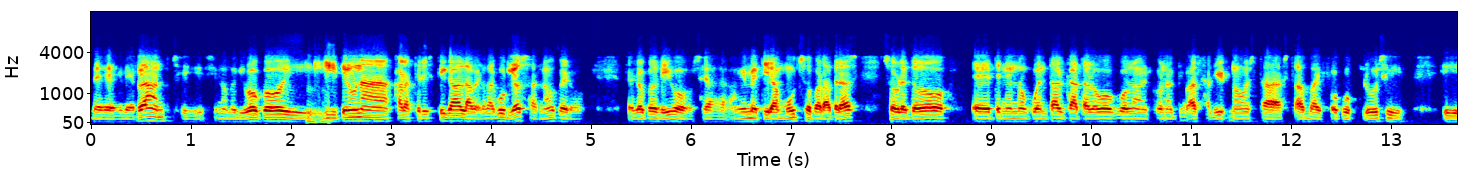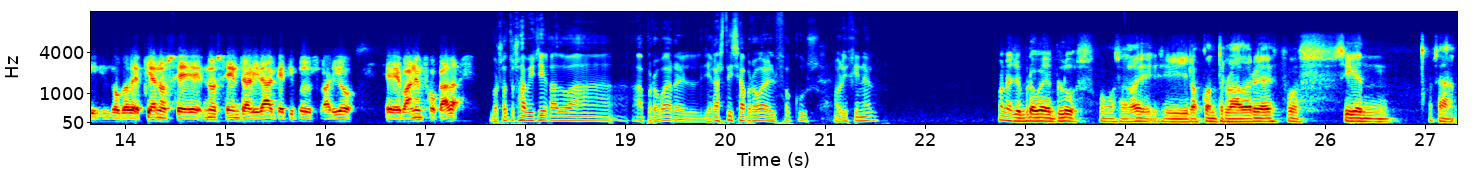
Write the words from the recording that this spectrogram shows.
de, RAM, si, no me equivoco, y, tiene unas características, la verdad, curiosas, ¿no? Pero es lo que os digo, o sea, a mí me tira mucho para atrás, sobre todo eh, teniendo en cuenta el catálogo con el, con el, que va a salir, ¿no? Esta, esta Focus Plus y, lo que decía, no sé, no sé en realidad qué tipo de usuario eh, van enfocadas. ¿Vosotros habéis llegado a, probar el, llegasteis a probar el Focus original? Bueno, yo probé el Plus, como sabéis, y los controladores pues siguen, o sea,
